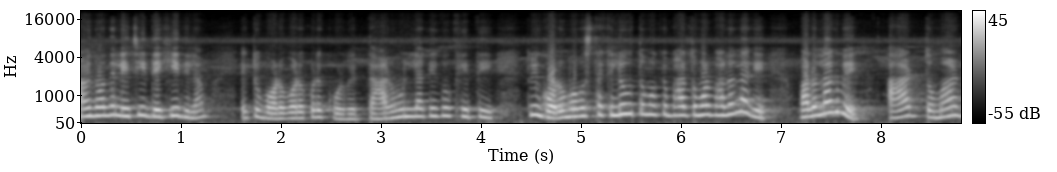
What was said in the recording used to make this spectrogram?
আমি তোমাদের লেচি দেখিয়ে দিলাম, একটু বড় বড় করে করবে। দারুণ লাগে গো খেতে। তুমি গরম অবস্থা খেলেও তোমাকে তোমার ভালো লাগে? ভালো লাগবে? আর তোমার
